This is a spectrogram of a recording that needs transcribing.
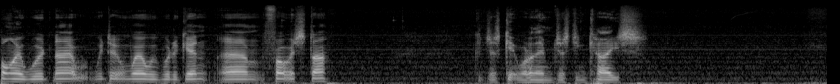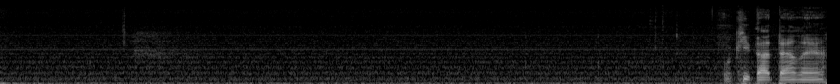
Buy wood now. We're doing well with wood again. Um, Forester could just get one of them just in case. We'll keep that down there.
